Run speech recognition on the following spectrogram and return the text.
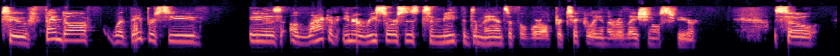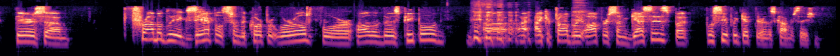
to fend off what they perceive is a lack of inner resources to meet the demands of the world, particularly in the relational sphere. So there's um, probably examples from the corporate world for all of those people. Uh, I, I could probably offer some guesses, but we'll see if we get there in this conversation.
